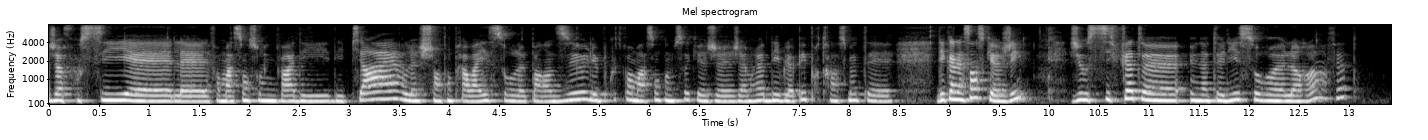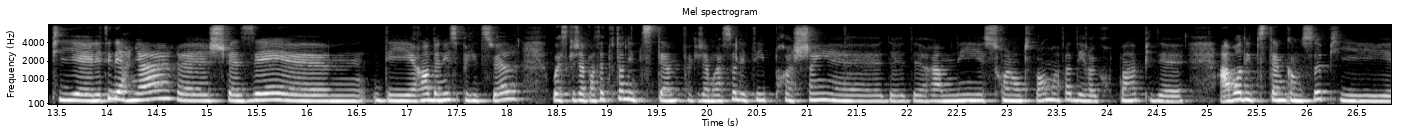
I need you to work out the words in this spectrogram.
J'offre aussi euh, la, formation sur l'univers des, des, pierres. Là, je suis en train de travailler sur le pendule. Il y a beaucoup de formations comme ça que j'aimerais développer pour transmettre euh, les connaissances que j'ai. J'ai aussi fait un, atelier sur euh, l'aura, en fait. Puis l'été dernier, je faisais des randonnées spirituelles où est-ce que j'apportais tout le temps des petits thèmes. Fait que j'aimerais ça l'été prochain de, de, ramener sur une autre forme, en fait, des regroupements, puis d'avoir des petits thèmes comme ça, puis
